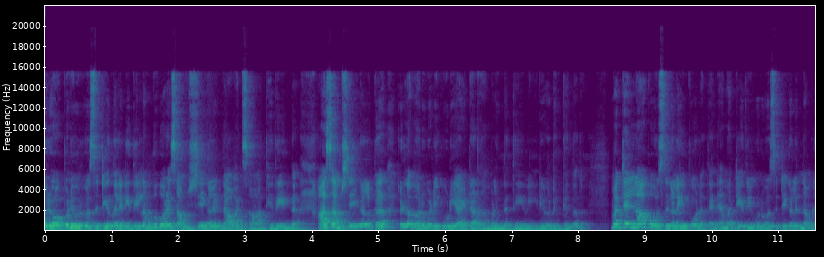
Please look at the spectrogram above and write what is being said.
ഒരു ഓപ്പൺ യൂണിവേഴ്സിറ്റി എന്നുള്ള രീതിയിൽ നമുക്ക് കുറേ സംശയങ്ങൾ ഉണ്ടാവാൻ സാധ്യതയുണ്ട്. ആ സംശയങ്ങൾക്ക് ഉള്ള മറുപടി കൂടിയായിട്ടാണ് നമ്മൾ ഇന്നത്തെ ഈ വീഡിയോ എടുക്കുന്നത്. മറ്റെല്ലാ കോഴ്സുകളെയും പോലെ തന്നെ മറ്റേത് യൂണിവേഴ്സിറ്റികളിൽ നമ്മൾ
